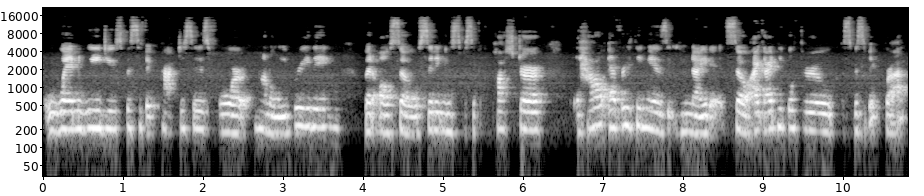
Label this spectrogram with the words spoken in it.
when we do specific practices for not only breathing, but also sitting in a specific posture, how everything is united. So I guide people through specific breath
